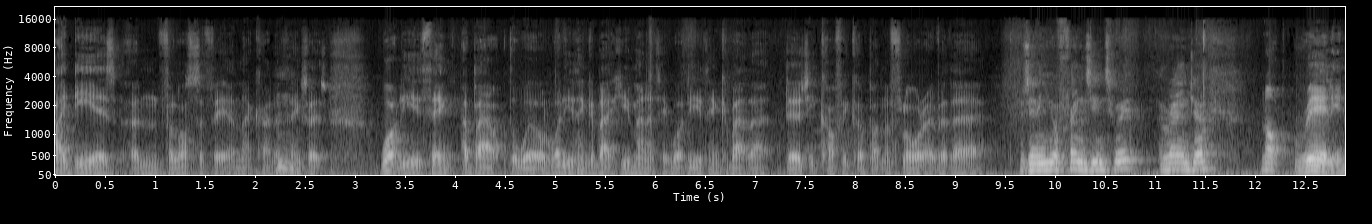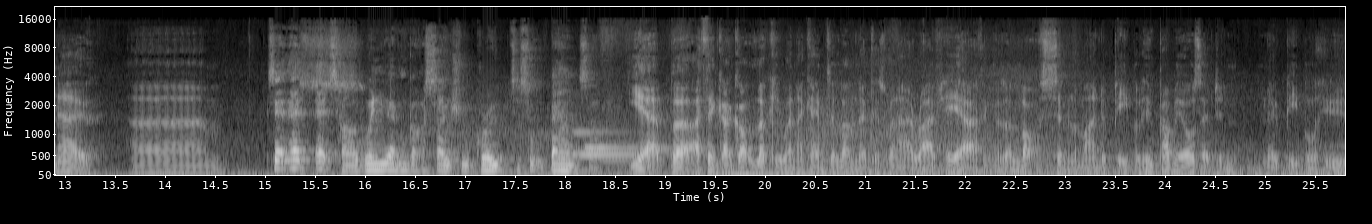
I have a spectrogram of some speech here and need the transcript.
ideas and philosophy and that kind of mm. thing. So it's what do you think about the world? What do you think about humanity? What do you think about that dirty coffee cup on the floor over there? Was any of your friends into it around you? Not really, no. Um, So that, that's hard when you haven't got a social group to sort of bounce off. Yeah, but I think I got lucky when I came to London because when I arrived here, I think there's a lot of similar-minded people who probably also didn't know people who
